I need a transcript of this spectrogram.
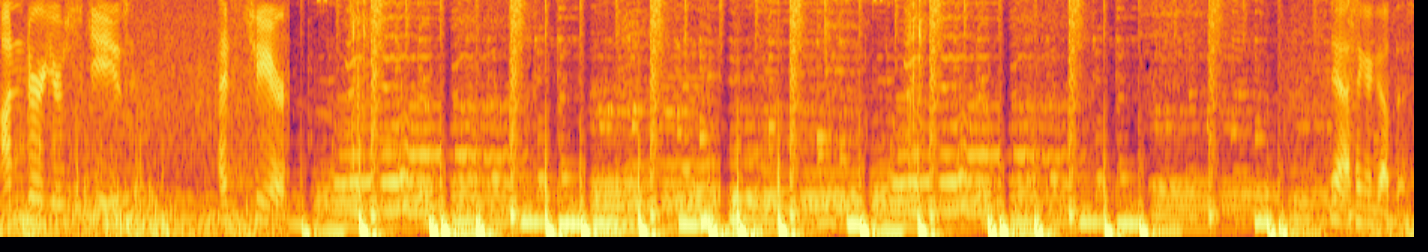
under your skis and cheer. Think I got this.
